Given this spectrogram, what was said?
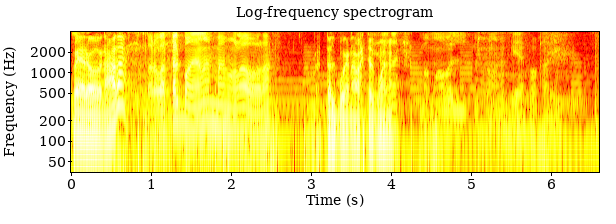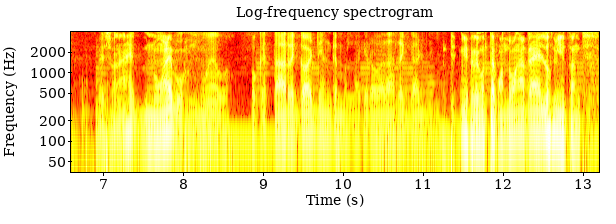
Pero nada, Pero va a estar buena, es mejor ahora. va a estar buena, va a estar buena. Vamos a ver personajes viejos ahí Personaje nuevo. y nuevos. Porque está Red Guardian, que en verdad quiero ver a Red Guardian. Mi pregunta, ¿cuándo van a traer los mutants?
